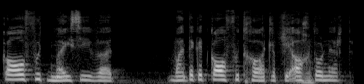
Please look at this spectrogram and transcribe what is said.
kaalvoet meisie wat want ek het kaalvoet gehardloop die 800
